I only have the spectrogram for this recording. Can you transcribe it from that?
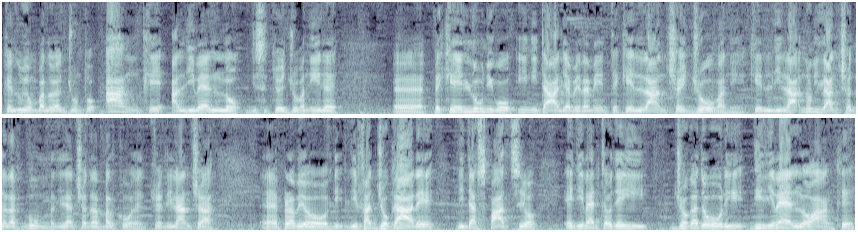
che lui è un valore aggiunto anche a livello di settore giovanile eh, perché è l'unico in Italia veramente che lancia i giovani, che li la- non li lancia dalla boom, li lancia dal balcone, cioè li lancia eh, proprio, li, li, fa giocare, li dà spazio e diventano dei giocatori di livello anche.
